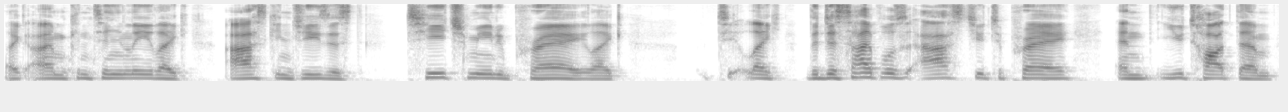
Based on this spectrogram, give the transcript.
Like I'm continually like asking Jesus, teach me to pray. Like t- like the disciples asked you to pray and you taught them.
